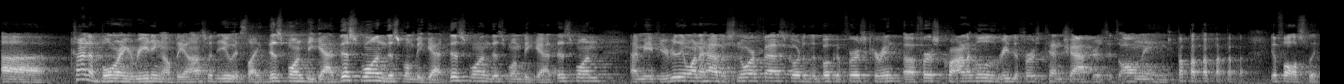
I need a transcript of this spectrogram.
Uh, kind of boring reading, I'll be honest with you. It's like this one begat this one, this one begat this one, this one begat this one. I mean, if you really want to have a snore fest, go to the book of First, Corinth, uh, First Chronicles, read the first 10 chapters. It's all names. You'll fall asleep.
